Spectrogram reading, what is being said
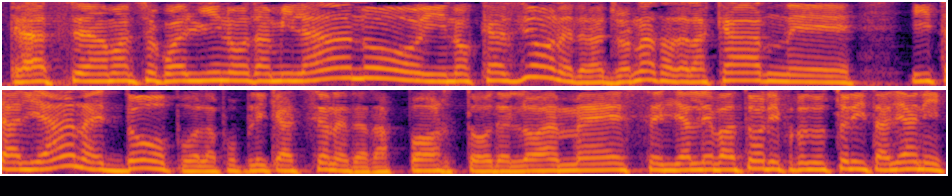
Grazie a Marzio Quaglino da Milano. In occasione della giornata della carne italiana e dopo la pubblicazione del rapporto dell'OMS, gli allevatori e i produttori italiani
